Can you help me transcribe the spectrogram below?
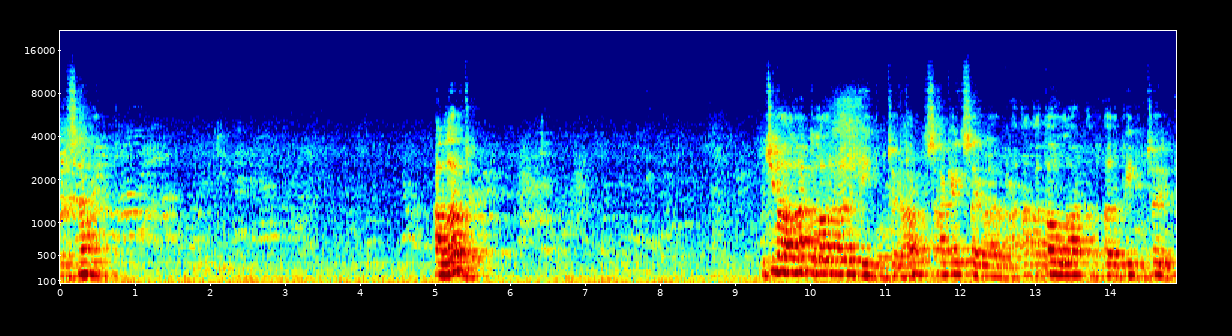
But it's not. I loved her. But you know, I liked a lot of other people too. I, I can't say love. I, I thought a lot of other people too.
